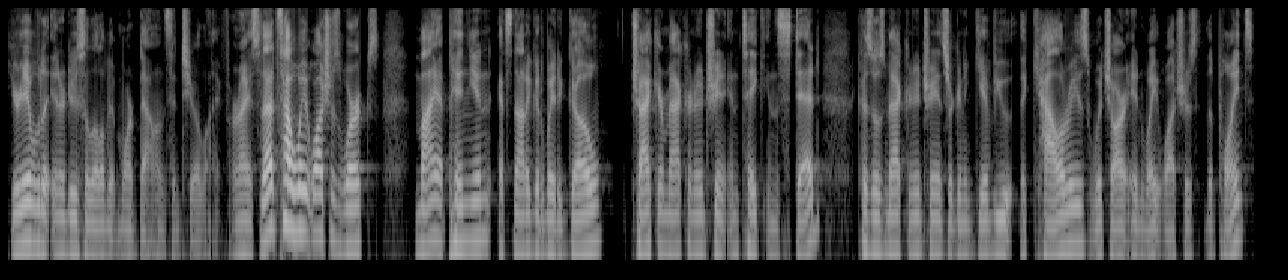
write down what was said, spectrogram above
you're able to introduce a little bit more balance into your life. All right. So that's how Weight Watchers works. My opinion, it's not a good way to go track your macronutrient intake instead because those macronutrients are going to give you the calories which are in weight watchers the points.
